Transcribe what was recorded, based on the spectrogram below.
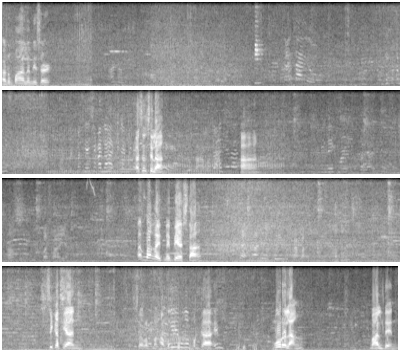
Anong pangalan ni sir? Ano? Saan tayo? Hindi pa kami sa... Pasensya ka na, hindi kami... Asan sila? Ah. Basaya. ah, bakit? May piyesta? Yung magpapas? Sikat yan. Sarap mahaboy yung mga pagkain. Mura lang. Mahal din.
